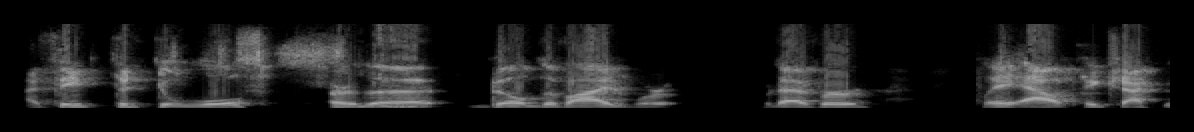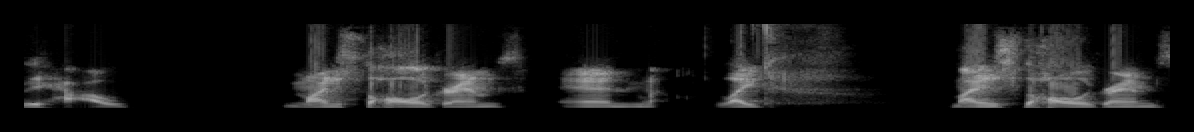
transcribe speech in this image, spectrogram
I think the duels or the build divide or whatever play out exactly how minus the holograms and like minus the holograms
